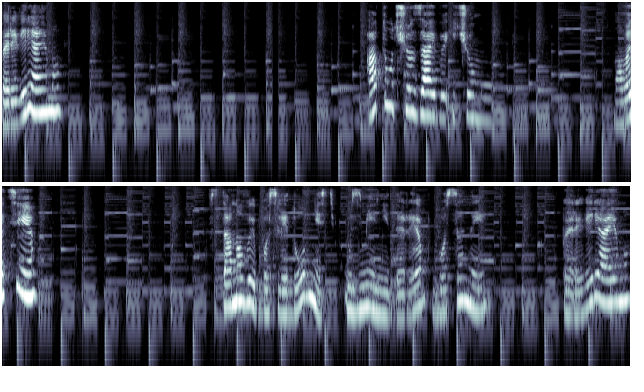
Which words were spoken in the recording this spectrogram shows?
Перевіряємо. А тут що зайве і чому? Молодці! Встанови послідовність у зміні дерев восени. Перевіряємо.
